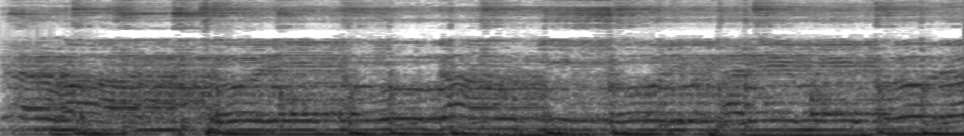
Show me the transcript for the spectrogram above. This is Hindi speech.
छोरी तू गाँव की छोरी अरे मैं छोरा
